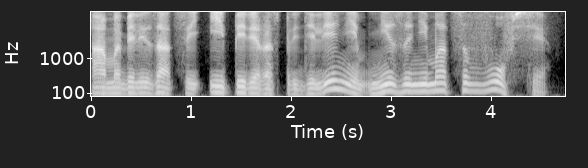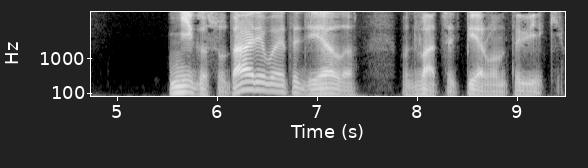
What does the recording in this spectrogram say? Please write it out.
А мобилизацией и перераспределением не заниматься вовсе. Не государево это дело в 21 веке.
